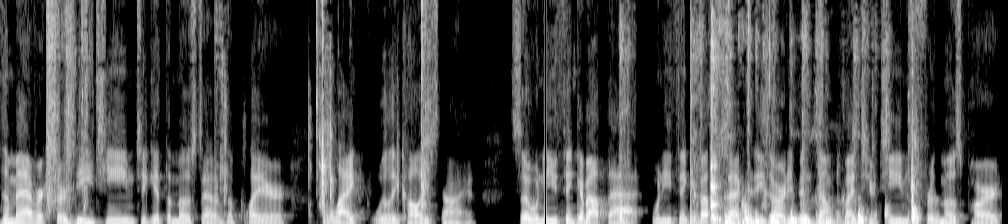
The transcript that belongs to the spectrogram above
the Mavericks are the team to get the most out of the player like Willie Cauley Stein. So when you think about that, when you think about the fact that he's already been dumped by two teams for the most part,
